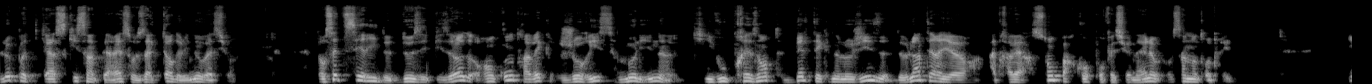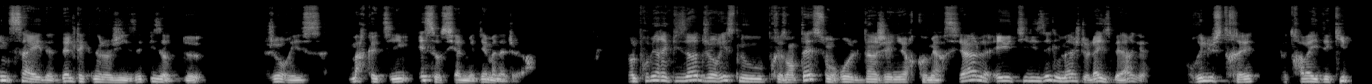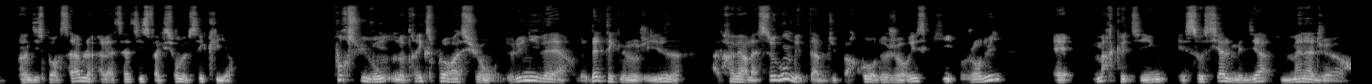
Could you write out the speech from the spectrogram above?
le podcast qui s'intéresse aux acteurs de l'innovation. Dans cette série de deux épisodes, rencontre avec Joris Moline, qui vous présente Dell Technologies de l'intérieur à travers son parcours professionnel au sein de l'entreprise. Inside Dell Technologies, épisode 2, Joris, marketing et social media manager. Dans le premier épisode, Joris nous présentait son rôle d'ingénieur commercial et utilisait l'image de l'iceberg pour illustrer le travail d'équipe indispensable à la satisfaction de ses clients. Poursuivons notre exploration de l'univers de Dell Technologies à travers la seconde étape du parcours de Joris qui, aujourd'hui, est marketing et social media manager.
